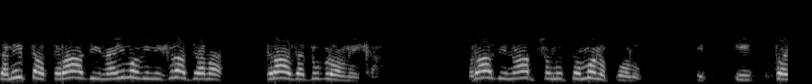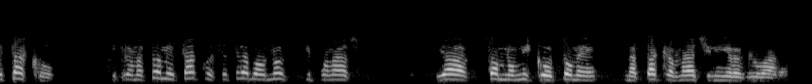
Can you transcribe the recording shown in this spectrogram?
Sanitat radi na imovini građana grada Dubrovnika. Radi na apsolutnom monopolu. I, I to je tako. I prema tome tako se treba odnositi po nas. Ja sa mnom niko o tome na takav način nije razgovarao.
